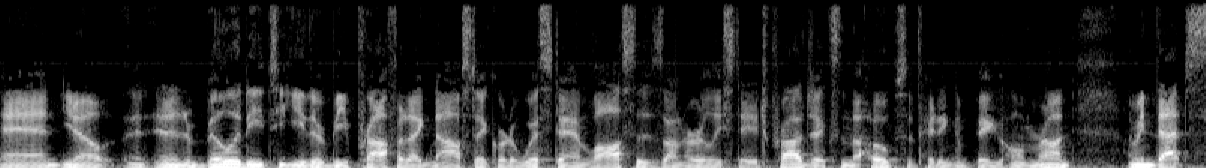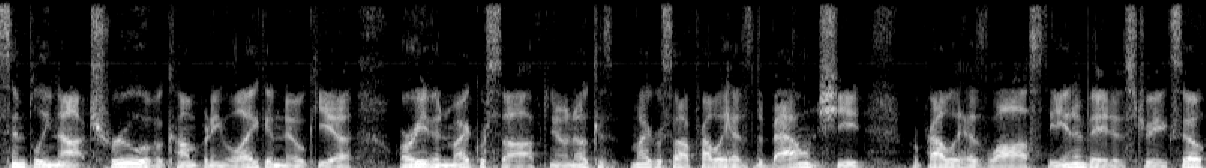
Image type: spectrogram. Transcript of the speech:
and you know an, an, ability to either be profit agnostic or to withstand losses on early stage projects in the hopes of hitting a big home run. I mean that's simply not true of a company like a Nokia or even Microsoft. You know, Microsoft probably has the balance sheet, but probably has lost the innovative streak. So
